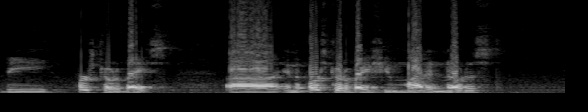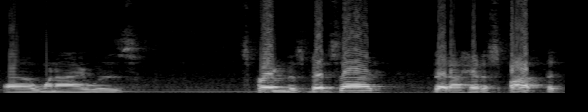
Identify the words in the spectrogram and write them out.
the first coat of base. Uh, in the first coat of base, you might have noticed uh, when I was spraying this bedside that I had a spot that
